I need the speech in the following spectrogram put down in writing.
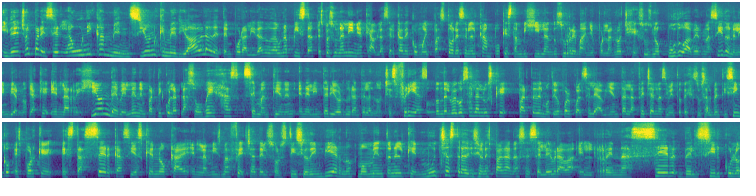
Y de hecho, al parecer, la única mención que medio habla de temporalidad o da una pista es pues una línea que habla acerca de cómo hay pastores en el campo que están vigilando su rebaño por la noche. Jesús no pudo haber nacido en el invierno, ya que en la región de Belén en particular, las ovejas se mantienen en el interior durante las noches frías, donde luego sale a luz que parte del motivo por el cual se le avienta la fecha del nacimiento de Jesús al 25 es porque está cerca, si es que no cae en la misma fecha del solsticio de invierno, momento en el que en muchas tradiciones paganas se celebraba el renacer del círculo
